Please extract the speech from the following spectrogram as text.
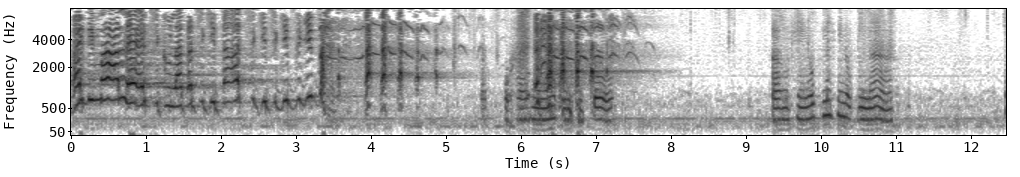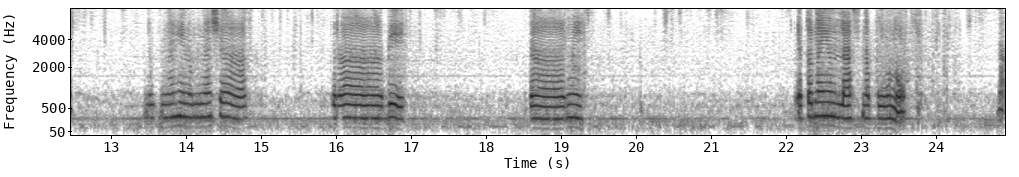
Ay, di mali! Sikulat at sikitat! Sikit, sikit, sikit! Kuhain natin. Ang hinog na hinog na. Hinog na siya. Grabe. Dami. Ito na yung last na puno na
